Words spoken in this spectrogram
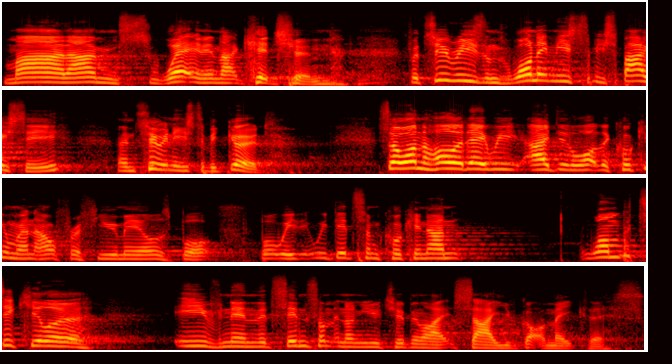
man, I'm sweating in that kitchen for two reasons. One, it needs to be spicy, and two, it needs to be good. So on holiday, we, I did a lot of the cooking, went out for a few meals, but, but we, we did some cooking. And one particular evening, they'd seen something on YouTube and like, Si, you've got to make this.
